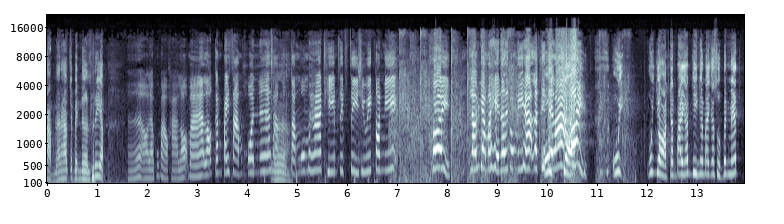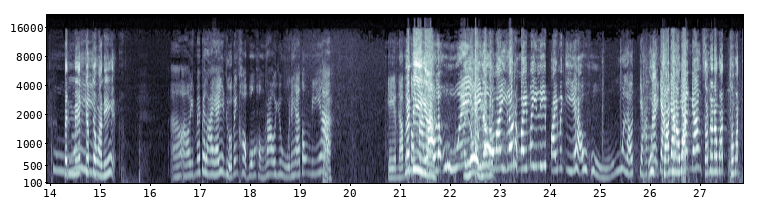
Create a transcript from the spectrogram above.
ต่ำแล้วนะครับ จะเป็นเนินเรียบเออเอาแล้วผู้บ่าวค่ะเลาะมาเลาะกันไป 3 คนนะฮะสามเออหนุ่มสามมุม 5 ทีม 14 ชีวิตตอนนี้ เฮ้ย แล้วอย่ามาเห็นอะไรตรงนี้ฮะลาติเตล่าโอ้ยจอดเฮ้ยอุ้ยอุ้ยหยอดกันไปครับยิงกันไปกระสุนเป็นเม็ด เป็นเม็ดครับจังหวะนี้ เอาเอาไม่เป็นไรฮะยังถือว่าเป็นขอบวงของเราอยู่นะฮะตรงนี้ครัอะบ เกมแล้วและมันต้องนี่มาไงเราแล้วอุ้ยไอ้โล่อีกแล้วครับ มาอีกแล้วทำไมไม่รีบไปเมื่อกี้ฮะโอ้โหแล้วยังอุ้ยนะยังสามธยังนวัยัฒงน์ยัง สามธนวัฒน์สวัสดิ์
